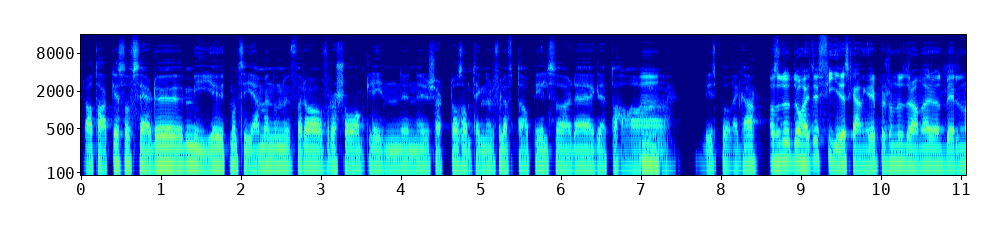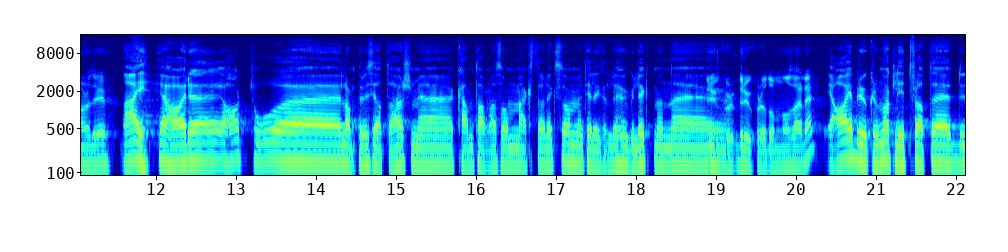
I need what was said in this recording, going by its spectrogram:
fra taket så ser du mye ut mot sida, men for å, for å se ordentlig inn under skjørtet og sånne ting når du får løfta opp bil, så er det greit å ha Mm. Lys på vegga. Altså, du, du har ikke fire skangriper som du drar med deg rundt bilen når du driver? Nei, jeg har, eh, jeg har to uh, lamper ved sida av her som jeg kan ta med som ekstra, liksom, i tillegg til hodelykt, men uh, Bruker, bruker du dem noe særlig? Ja, jeg bruker dem nok litt, for at uh, du,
